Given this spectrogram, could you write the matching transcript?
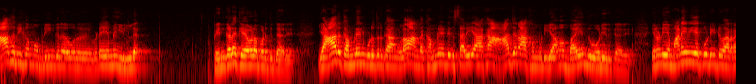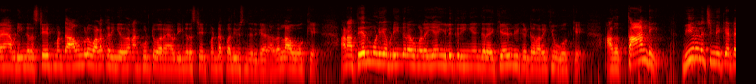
நாகரிகம் அப்படிங்கிற ஒரு விடயமே இல்லை. பெண்களை கேவலப்படுத்திட்டாரு. யார் கம்ப்ளைண்ட் கொடுத்துருக்காங்களோ அந்த கம்ப்ளைண்ட்டுக்கு சரியாக ஆஜராக முடியாமல் பயந்து ஓடி இருக்காரு. என்னுடைய மனைவியை கூட்டிகிட்டு வர்றேன் அப்படிங்கிற ஸ்டேட்மெண்ட் அவங்களும் வழக்கறிஞர் தான் நான் கூப்பிட்டு வரேன் அப்படிங்கிற ஸ்டேட்மெண்ட்டை பதிவு செஞ்சுருக்காரு. அதெல்லாம் ஓகே ஆனால் தேர்மொழி அப்படிங்கிறவங்களை ஏன் இழுக்கிறீங்கிற கேள்வி கேட்ட வரைக்கும் ஓகே அதை தாண்டி வீரலட்சுமி கேட்ட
